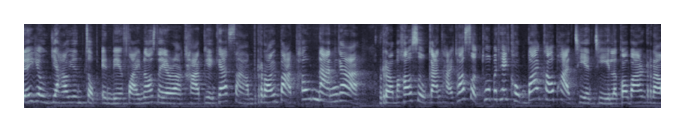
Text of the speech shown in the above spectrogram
ได้ยาวๆ ยันจบ NBA Finals ในราคาเพียงแค่ 300 บาทเท่านั้นค่ะเรามาเข้าสู่การถ่ายทอดสดทั่วประเทศของบ้านเขาผ่าน TNT แล้วก็บ้านเรา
